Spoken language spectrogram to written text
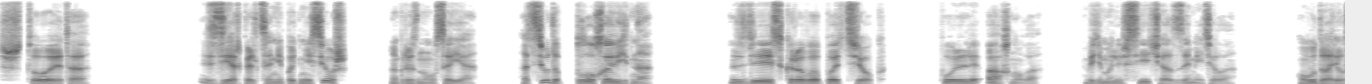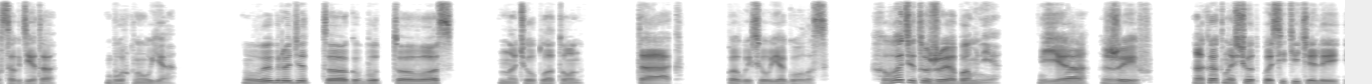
«Что это?» «Зеркальце не поднесешь? огрызнулся я. «Отсюда плохо видно». «Здесь кровоподтек. Полли ахнула. Видимо, лишь сейчас заметила. «Ударился где-то», — буркнул я. «Выглядит так, будто вас...» — начал Платон. «Так», — повысил я голос. «Хватит уже обо мне. Я жив. А как насчет посетителей,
